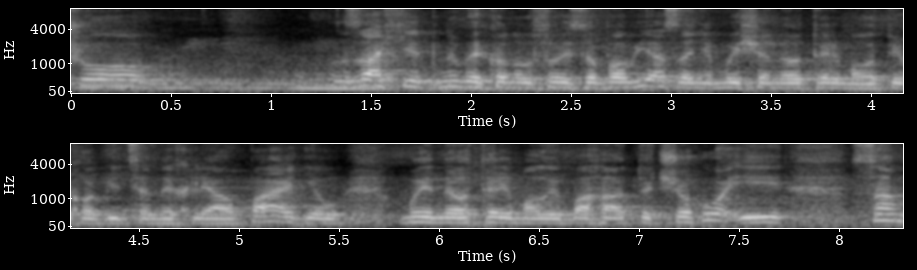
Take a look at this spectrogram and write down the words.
що Захід не виконав свої зобов'язання. Ми ще не отримали тих обіцяних леопардів. Ми не отримали багато чого. І сам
